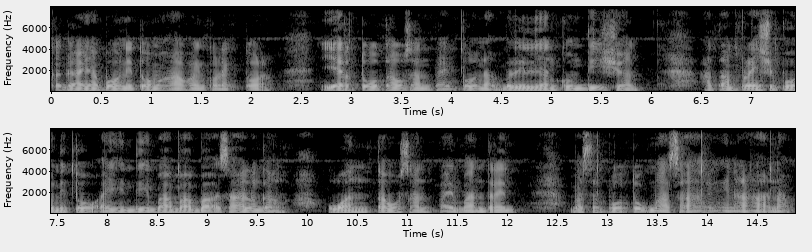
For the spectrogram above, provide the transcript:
Kagaya po nito mga coin collector. Year 2005 po na brilliant condition. At ang presyo po nito ay hindi bababa sa halagang 1,500. Basta po tugma sa aking hinahanap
